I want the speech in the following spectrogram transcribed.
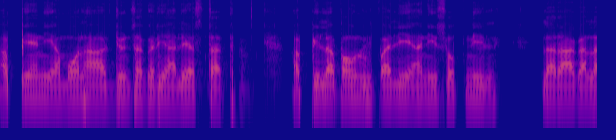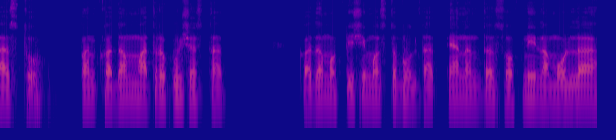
अप्पी आणि अमोल हा अर्जुनच्या घरी आले असतात. अप्पीला पाहून रुपाली आणि स्वप्नीलला राग आला असतो पण कदम मात्र खुश असतात. कदम अप्पीशी मस्त बोलतात. त्यानंतर स्वप्नील अमोलला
